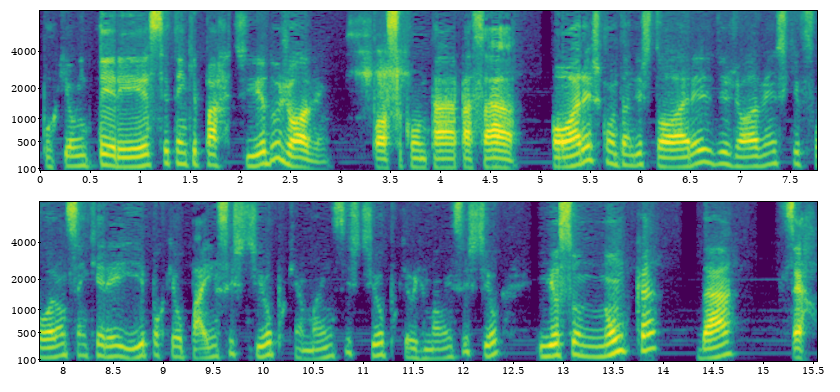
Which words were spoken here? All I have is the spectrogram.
Porque o interesse tem que partir do jovem. Posso contar, passar horas contando histórias de jovens que foram sem querer ir porque o pai insistiu, porque a mãe insistiu, porque o irmão insistiu, e isso nunca dá certo.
